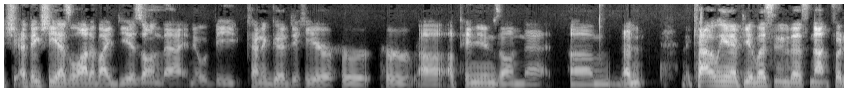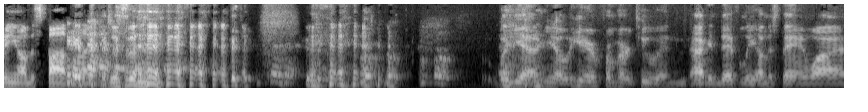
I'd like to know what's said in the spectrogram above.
she, I think she has a lot of ideas on that, and it would be kind of good to hear her her uh, opinions on that. Um, and Catalina, if you're listening to this, not putting you on the spot, but just. but yeah, you know, hearing from her too, and I can definitely understand why,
